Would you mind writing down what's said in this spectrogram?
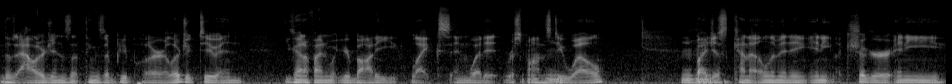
those allergens, that things that people are allergic to, and you kind of find what your body likes and what it responds Mhm. to well by Mhm. just kind of eliminating any like sugar, any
